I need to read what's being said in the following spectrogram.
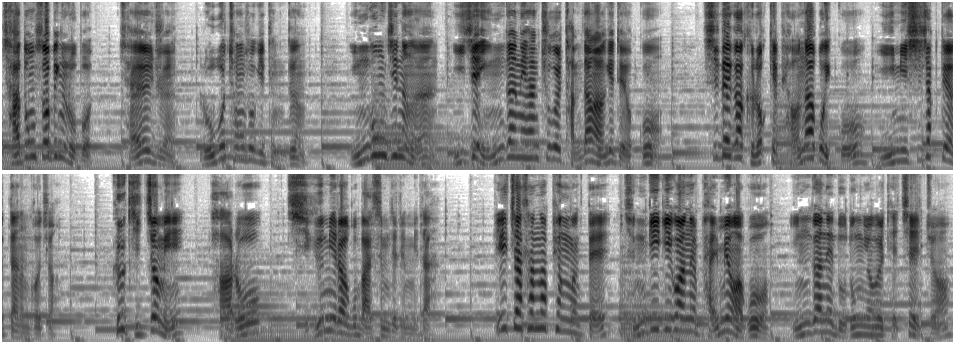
자동 서빙 로봇, 자율주행, 로봇 청소기 등등 인공지능은 이제 인간의 한 축을 담당하게 되었고 시대가 그렇게 변하고 있고 이미 시작되었다는 거죠. 그 기점이 바로 지금이라고 말씀드립니다. 1차 산업혁명 때 증기기관을 발명하고 인간의 노동력을 대체했죠.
